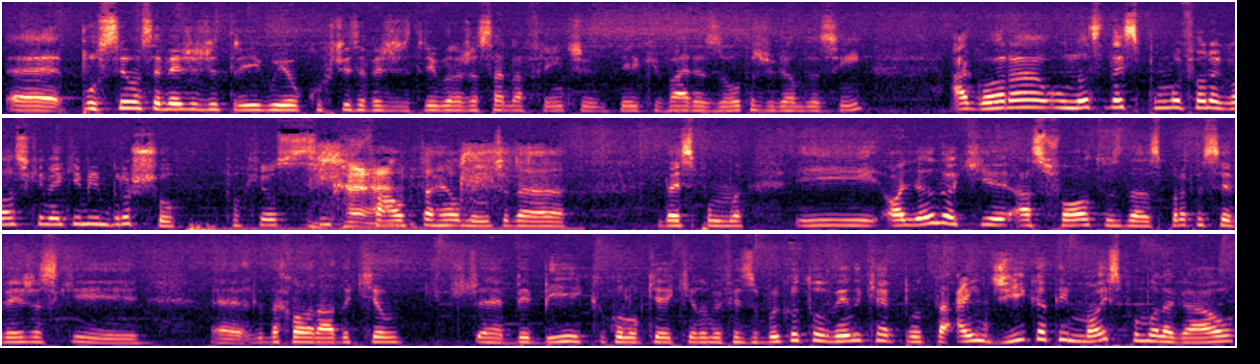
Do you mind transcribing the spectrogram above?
É, por ser uma cerveja de trigo e eu curti cerveja de trigo, ela já sai na frente meio que várias outras, digamos assim. Agora, o lance da espuma foi um negócio que meio que me embroxou, porque eu sinto falta realmente da, da espuma. E olhando aqui as fotos das próprias cervejas que é, da Colorado que eu é, bebi, que eu coloquei aqui no meu Facebook, eu tô vendo que é, puta, a Indica tem mó espuma legal,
